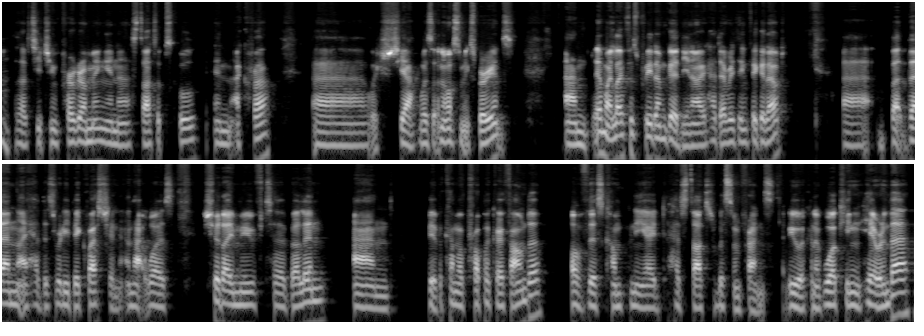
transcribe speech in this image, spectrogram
Hmm. I was teaching programming in a startup school in Accra, uh, which yeah was an awesome experience. And yeah, my life was pretty damn good. You know, I had everything figured out. Uh, but then I had this really big question, and that was, should I move to Berlin and be, become a proper co-founder, of this company I had started with some friends. We were kind of working here and there,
